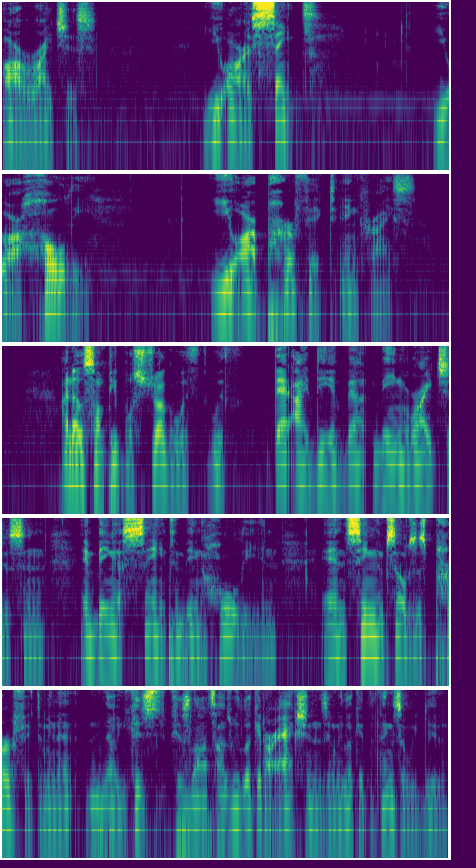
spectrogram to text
are righteous. You are a saint. You are holy you are perfect in Christ. I know some people struggle with, with that idea of being righteous and, and being a saint and being holy and, and seeing themselves as perfect. I mean, that, you because because a lot of times we look at our actions and we look at the things that we do.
